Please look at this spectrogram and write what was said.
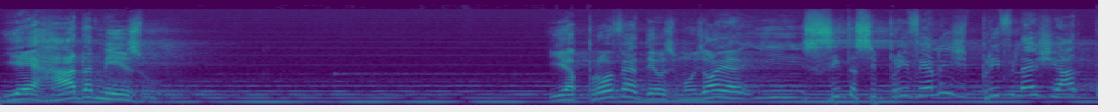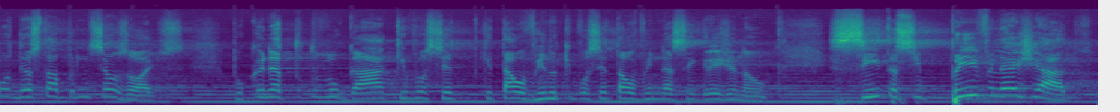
e é errada mesmo. E aprove a Deus, irmãos. Olha, e sinta-se privilegiado por Deus estar abrindo seus olhos. Porque não é todo lugar que você que está ouvindo que você está ouvindo nessa igreja, não. Sinta-se privilegiado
